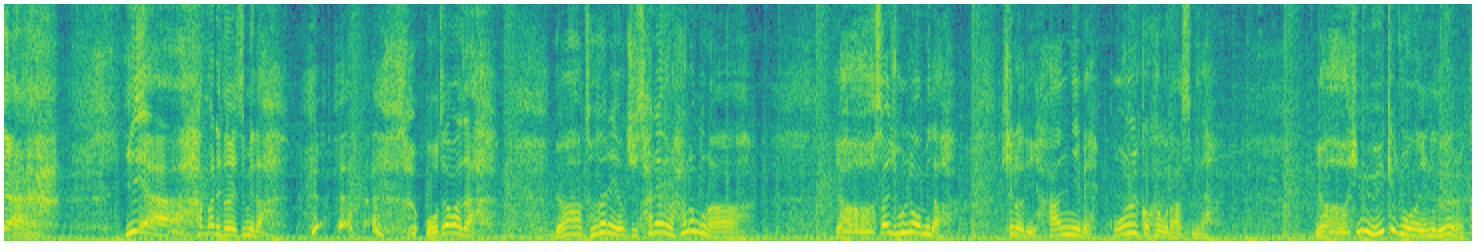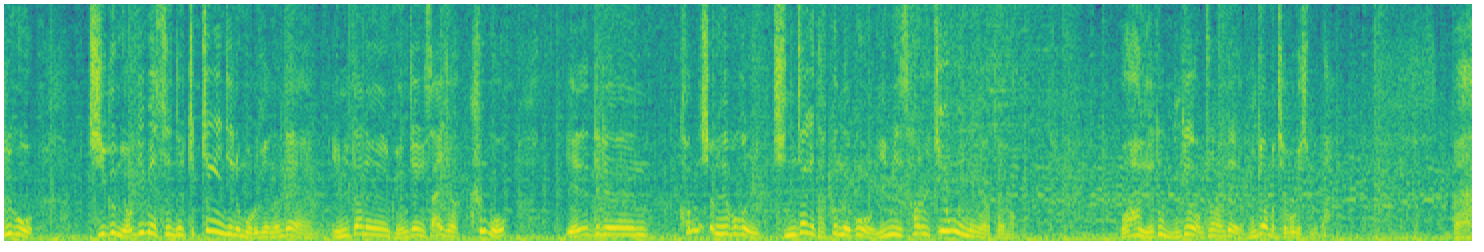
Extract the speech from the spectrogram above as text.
야, 이야, 한 마리 더 했습니다. 오자마자, 야, 저 자리에 역시 사냥을 하는구나. 야, 사이즈 훌륭합니다. 킬러디 한 입에 꿀꺽하고 나왔습니다. 야, 힘이 왜 이렇게 좋아, 얘네들. 그리고 지금 여기 베스들 특징인지는 모르겠는데, 일단은 굉장히 사이즈가 크고, 얘들은 컨디션 회복을 진작에 다 끝내고 이미 살을 찌우고 있는 것 같아요. 와, 얘도 무게가 엄청난데, 무게 한번 재보겠습니다. 아,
